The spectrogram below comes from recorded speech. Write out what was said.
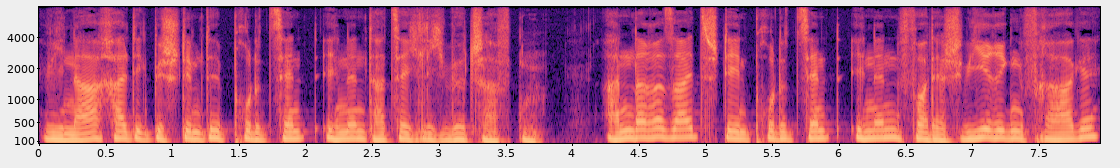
wie nachhaltig bestimmte Produzentinnen tatsächlich wirtschaften. Andererseits stehen Produzentinnen vor der schwierigen Frage,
